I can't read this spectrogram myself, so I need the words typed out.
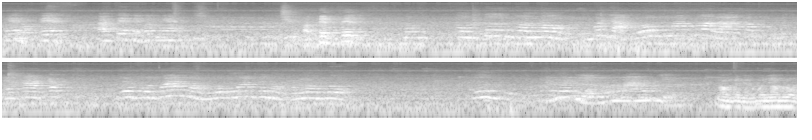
เต้นเต้น เอาเต้นให้เบิ่งแม่เอาเต้นเต้นตรงตื่นตอนหนองก็อยากลงมากก็ร้านกับไอ้ฮากับเดินบนบ้านหนองลงมากแต่หนองก็ยอมลงเริ่มเดี๋ยวลงมามันหยิบน้องเป็นอย่างบ่ยอมลง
